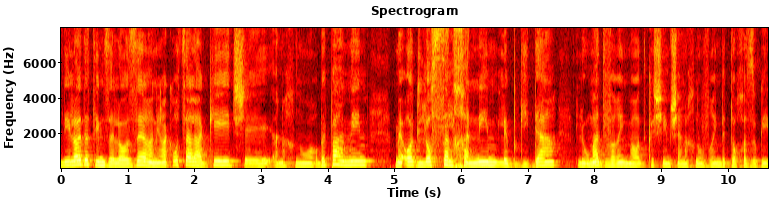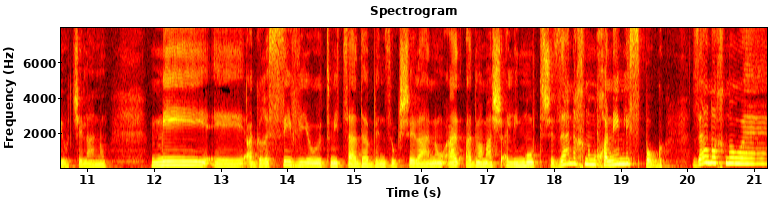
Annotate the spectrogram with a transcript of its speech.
אני לא יודעת אם זה לא עוזר, אני רק רוצה להגיד שאנחנו הרבה פעמים מאוד לא סלחנים לבגידה לעומת דברים מאוד קשים שאנחנו עוברים בתוך הזוגיות שלנו. מאגרסיביות מצד הבן זוג שלנו עד, עד ממש אלימות, שזה אנחנו מוכנים לספוג. זה אנחנו... אה,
